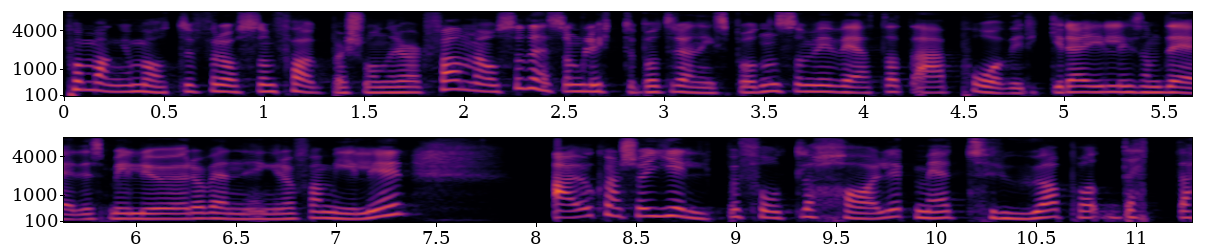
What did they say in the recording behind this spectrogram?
på mange måter for oss som fagpersoner, i hvert fall, men også det som lytter på treningspoden, som vi vet at er påvirkere i liksom deres miljøer og vennegjenger og familier, er jo kanskje å hjelpe folk til å ha litt mer trua på at dette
